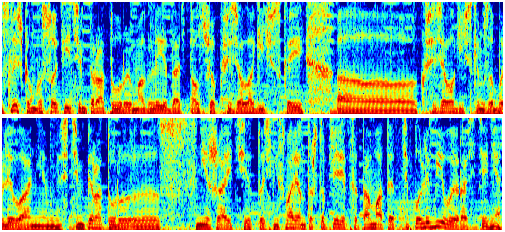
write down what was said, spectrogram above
слишком высокие температуры могли дать толчок к физиологической, э, к физиологическим заболеваниям. Температуру э, снижайте. То есть, несмотря на то, что перец и томаты это теплолюбивые растения,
